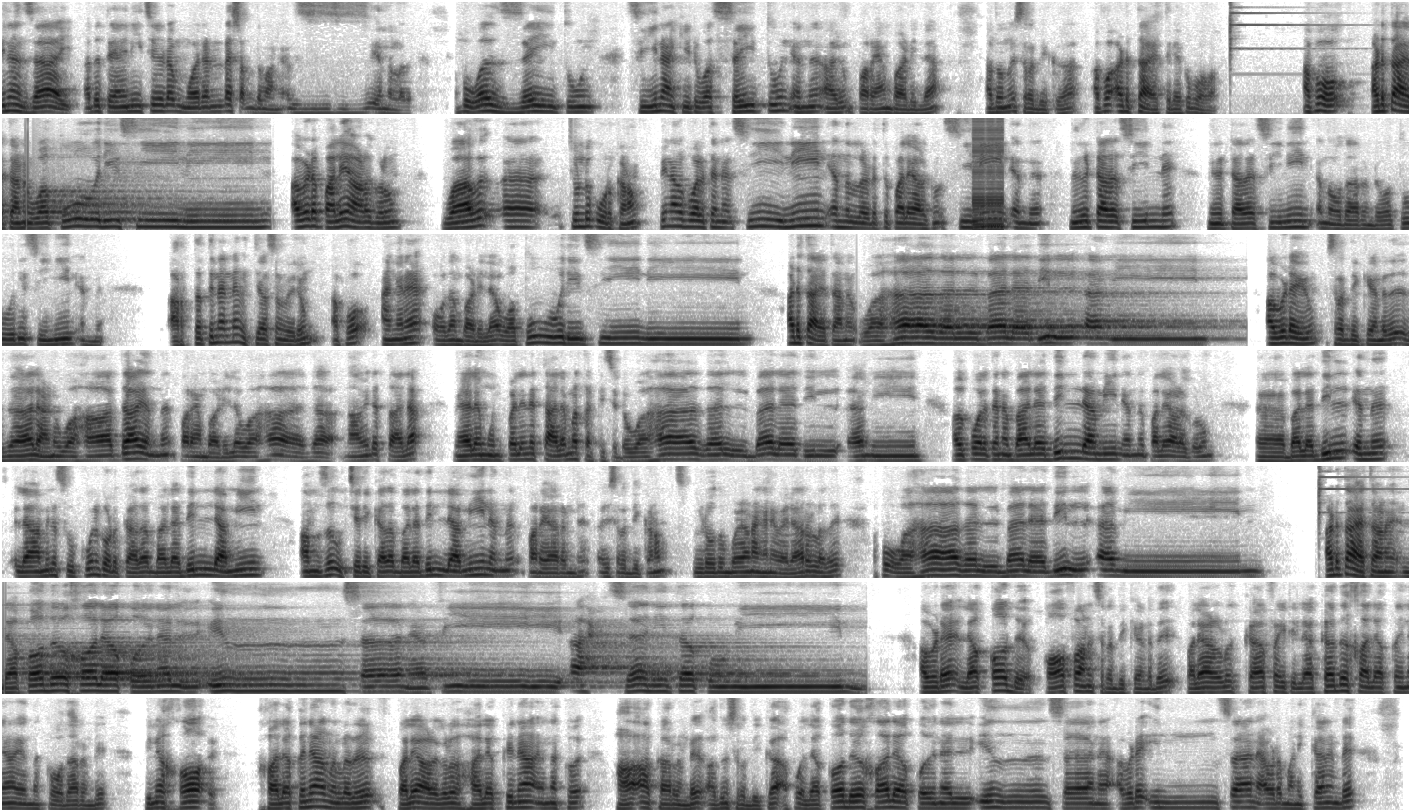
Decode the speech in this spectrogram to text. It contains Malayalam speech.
പിന്നെ അത് തേനീച്ചയുടെ മുരണ്ട ശബ്ദമാണ്. എന്നുള്ളത്. അപ്പോൾ വ വസ്സൈത്തൂൻ സീനാക്കിയിട്ട് വ വസൈത്തൂൻ എന്ന് ആരും പറയാൻ പാടില്ല. അതൊന്ന് ശ്രദ്ധിക്കുക. അപ്പോൾ അടുത്ത ആയത്തിലേക്ക് പോവാം. അപ്പോൾ അടുത്ത ആയത്താണ് വപൂരി സീനീൻ. അവിടെ പല ആളുകളും വാവ് ചുണ്ട് കൂർക്കണം. പിന്നെ അതുപോലെ തന്നെ സീനീൻ എന്നുള്ളിടത്ത് പല ആൾക്കും സിനീൻ എന്ന് നീട്ടാതെ സീനിന് നീട്ടാതെ സിനീൻ എന്ന് ഓതാറുണ്ട്. വപൂരി സിനീൻ എന്ന്. അർത്ഥത്തിന് തന്നെ വ്യത്യാസം വരും. അപ്പോൾ അങ്ങനെ ഓതാൻ പാടില്ല. വപൂരി സീനീൻ അടുത്ത ആയത്താണ്. ബലദിൽ അമീൻ. അവിടെയും ശ്രദ്ധിക്കേണ്ടത് ദാലാണ്. വഹാദ എന്ന് പറയാൻ പാടില്ല. വഹാദ. നാവിന്റെ തല മേലെ മുൻപലിന്റെ തലമ തട്ടിച്ചിട്ട് വഹാദൽ ബലദിൽ അമീൻ. അതുപോലെ തന്നെ ബലദിൽ അമീൻ എന്ന് പല ആളുകളും ബലദിൽ എന്ന് ലാമിന് സുക്കൂൻ കൊടുക്കാതെ ബലദിൽ അമീൻ അംസ് ഉച്ചരിക്കാതെ ബലദിൽ ലമീൻ എന്ന് പറയാറുണ്ട്. അത് ശ്രദ്ധിക്കണം. സ്പീഡ് ഓതുമ്പോഴാണ് അങ്ങനെ വരാറുള്ളത്. അപ്പോൾ വഹാദൽ ബലദിൽ അമീൻ. അടുത്ത ആയത്താണ് ലഖദ് ഖലഖനൽ ഇൻസാന ഫീ അഹ്സനി തഖ്വീം. അവിടെ ലഖദ് ഖാഫാണ് ശ്രദ്ധിക്കേണ്ടത്. പല ആളുകളും കാഫായിട്ട് ലഖദ് ഖലഖന എന്നൊക്കെ ഓതാറുണ്ട്. പിന്നെ ഖ ഖലഖന എന്നുള്ളത് പല ആളുകളും ഹലക്കന എന്നൊക്കെ ഹാ ആക്കാറുണ്ട്. അതും ശ്രദ്ധിക്കുക. അപ്പോൾ ലഖദ് ഖലഖനൽ ഇൻസാന. അവിടെ ഇൻസാൻ അവിടെ മണിക്കാനുണ്ട്.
